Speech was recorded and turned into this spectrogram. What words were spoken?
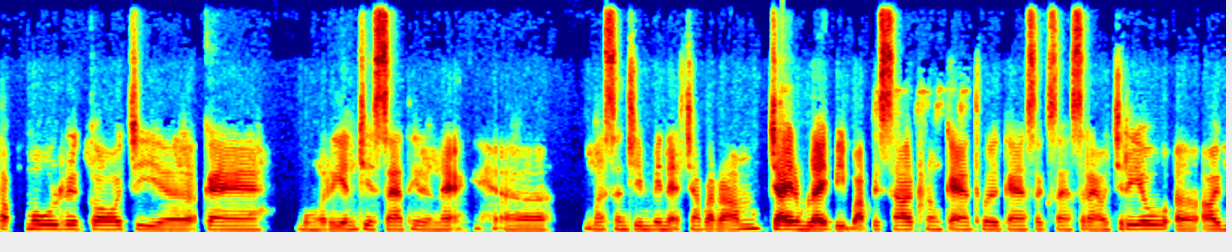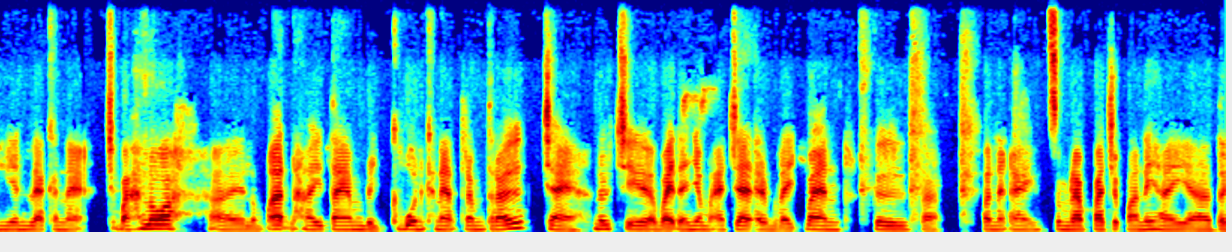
តបមូលឬក៏ជាការបង្រៀនជាសាធារណៈ បើសិនជាមានអ្នកចាប់អារម្មណ៍ចែករំលែកពីបទពិសោធន៍ក្នុងការធ្វើការសិក្សាស្រាវជ្រាវឲ្យមានលក្ខណៈច្បាស់លាស់ហើយលម្អិតហើយតាមក្បួនខ្នាតត្រឹមត្រូវចានោះជាអ្វីដែលខ្ញុំអាចចែករំលែកបាន គឺបាទប៉ុណ្្នឹងឯងសម្រាប់បច្ចុប្បន្ននេះហើយទៅ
